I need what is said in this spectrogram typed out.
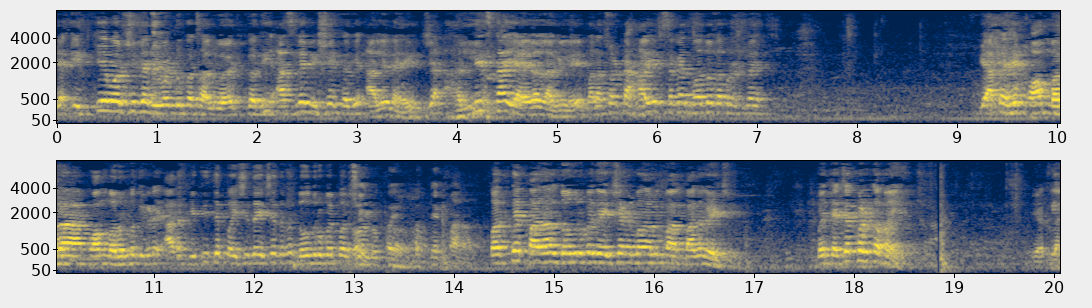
या इतके वर्ष ज्या निवडणुका चालू आहेत कधी असले विषय कधी आले नाहीत जे हल्लीच काय यायला लागले मला असं वाटतं हा एक सगळ्यात महत्त्वाचा प्रश्न आहे. की आता हे फॉर्म भरा फॉर्म भरून तिकडे आता किती ते पैसे द्यायचे तर दोन रुपये पर प्रत्येक पानाला. दोन रुपये द्यायचे आणि मग आम्ही पानं घ्यायची. पण त्याच्यात पण कमाई. यातला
